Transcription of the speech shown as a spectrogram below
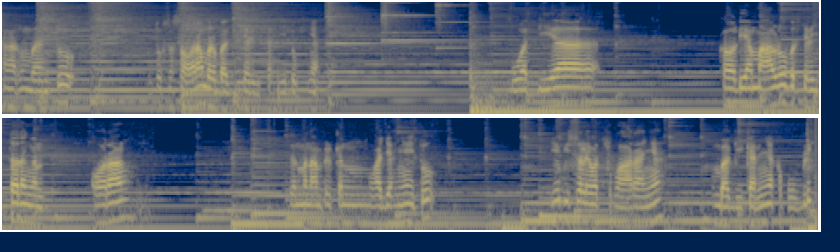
sangat membantu untuk seseorang berbagi cerita hidupnya. Buat dia kalau dia malu bercerita dengan orang dan menampilkan wajahnya itu dia bisa lewat suaranya membagikannya ke publik.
